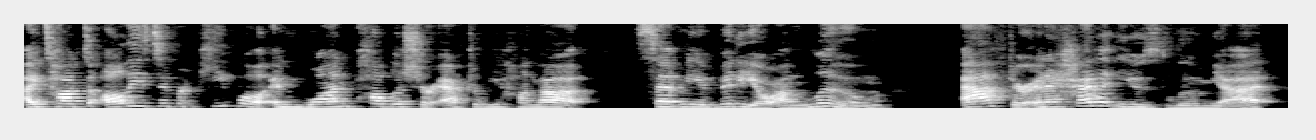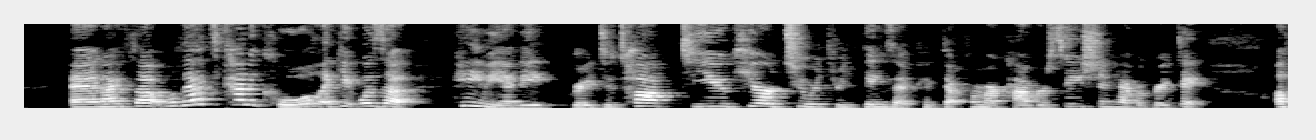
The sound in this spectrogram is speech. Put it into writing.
I talked to all these different people, and one publisher after we hung up sent me a video on Loom after, and I hadn't used Loom yet, and I thought, well, that's kind of cool. Like it was a Hey, Mandy, great to talk to you. Here are two or three things I picked up from our conversation. Have a great day. A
